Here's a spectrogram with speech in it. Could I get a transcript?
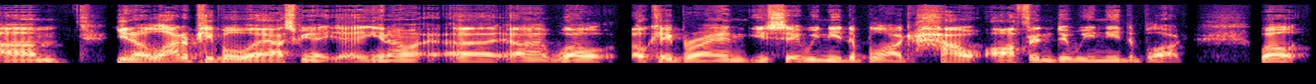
um, you know, a lot of people will ask me, uh, you know, uh, uh, well, okay, Brian, you say we need to blog. How often do we need to blog? Well,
